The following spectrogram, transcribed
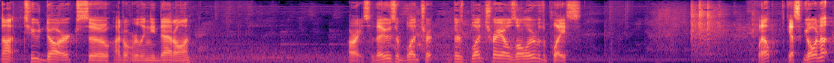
Not too dark, so I don't really need that on. Alright, so those are blood there's blood trails all over the place. Well, guess going up.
